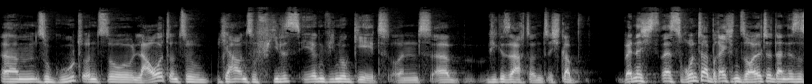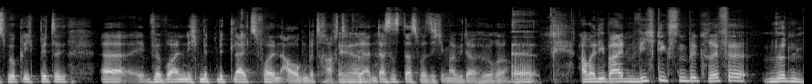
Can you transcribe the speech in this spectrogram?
ähm, so gut und so laut und so ja und so vieles irgendwie nur geht. Und äh, wie gesagt, und ich glaube wenn ich es runterbrechen sollte, dann ist es wirklich bitte, äh, wir wollen nicht mit mitleidsvollen Augen betrachtet ja. werden. Das ist das, was ich immer wieder höre. Äh, aber die beiden wichtigsten Begriffe würden,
